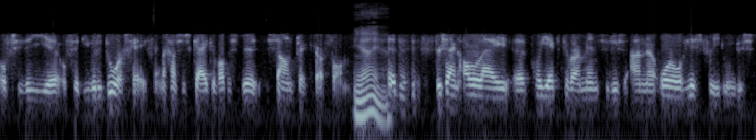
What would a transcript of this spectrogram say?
of, ze die, of ze die willen doorgeven. En dan gaan ze eens kijken wat is de soundtrack daarvan. Ja, ja. er zijn allerlei projecten waar mensen dus aan oral history doen. Dus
